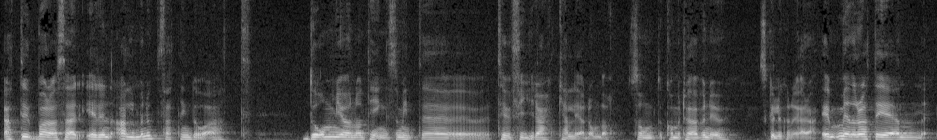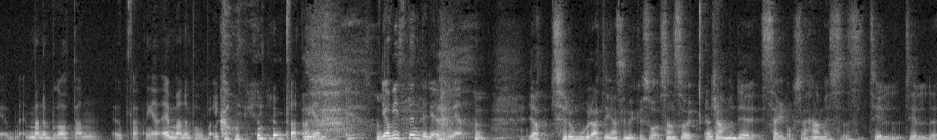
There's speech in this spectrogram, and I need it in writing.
Att det bara så här... Är det en allmän uppfattning då att de gör någonting som inte TV4 kallar jag dem då, som kommer ta över nu, skulle kunna göra. Eh, Menar du att det är en mannen på gatan uppfattningen, äh, mannen på balkongen uppfattningen? Jag visste inte det nämligen. Jag tror att det är ganska mycket så. Sen så kan det säkert också hänvisas till, till eh,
